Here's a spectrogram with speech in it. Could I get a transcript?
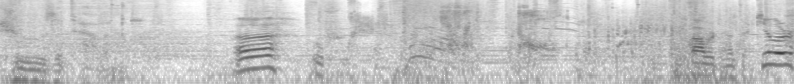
Choose a talent. Uh, oof. Powered Hunter Killer.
